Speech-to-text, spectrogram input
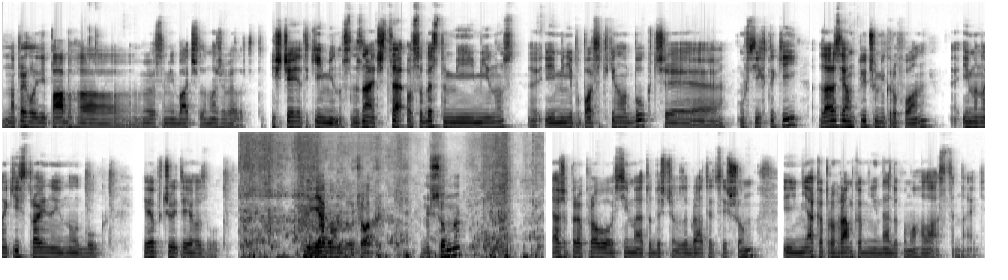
На прикладі PUBG, ви самі бачили, може вилетіти. І ще є такий мінус. Не знаю, чи це особисто мій мінус, е, і мені попався такий ноутбук, чи у всіх такий. Зараз я вам включу мікрофон, іменно який встроєний в ноутбук. І ви почуєте його звук. Як вам звучок? Не шумно? Я вже перепробував всі методи, щоб забрати цей шум, і ніяка програмка мені не допомагала з цим навіть.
